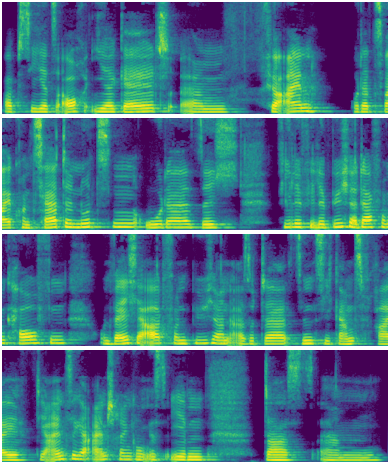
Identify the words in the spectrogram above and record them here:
ob sie jetzt auch ihr Geld ähm, für ein oder zwei Konzerte nutzen oder sich viele, viele Bücher davon kaufen und welche Art von Büchern. Also da sind sie ganz frei. Die einzige Einschränkung ist eben, dass ähm,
